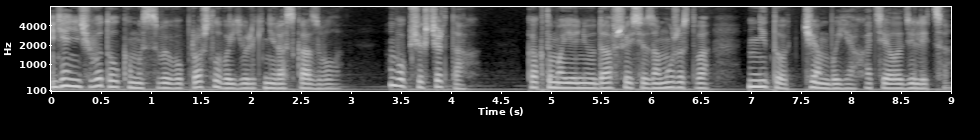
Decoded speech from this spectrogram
Я ничего толком из своего прошлого Юльке не рассказывала. В общих чертах. Как-то мое неудавшееся замужество не то, чем бы я хотела делиться.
